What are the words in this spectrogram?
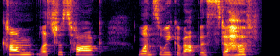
come, let's just talk once a week about this stuff.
